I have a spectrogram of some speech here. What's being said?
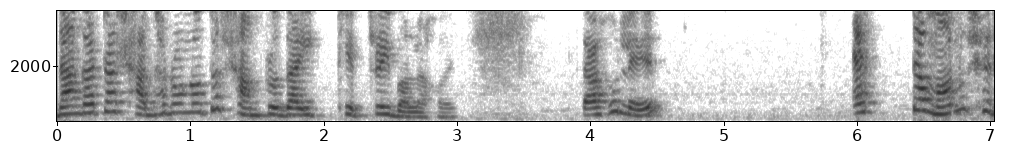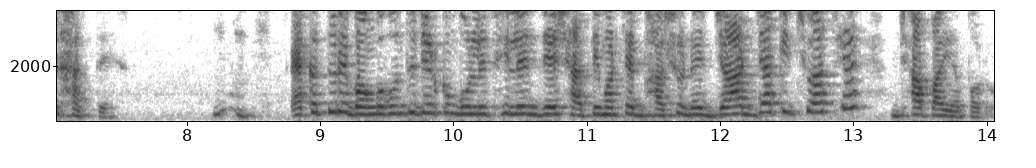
দাঙ্গাটা সাধারণত সাম্প্রদায়িক ক্ষেত্রেই বলা হয়। তাহলে একটা মানুষের হাতে একাত্তরে বঙ্গবন্ধু যেরকম বলেছিলেন যে সাতই মার্চের ভাষণে যার যা কিছু আছে ঝাঁপাইয়া পড়ো।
